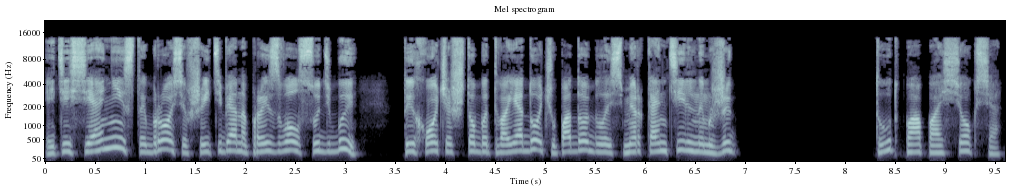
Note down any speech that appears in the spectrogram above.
эти сионисты, бросившие тебя на произвол судьбы. Ты хочешь, чтобы твоя дочь уподобилась меркантильным жид...» Тут папа осекся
